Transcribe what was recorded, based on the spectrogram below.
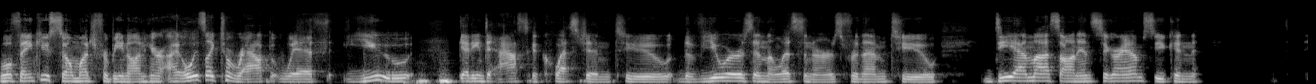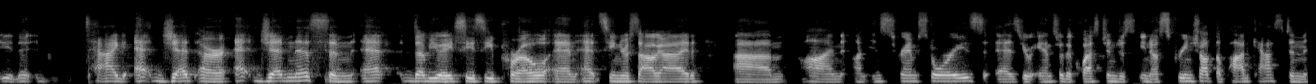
Well, thank you so much for being on here. I always like to wrap with you getting to ask a question to the viewers and the listeners for them to DM us on Instagram so you can tag at Jed or at Jedness and at WHCC Pro and at Senior Style Guide um, on on Instagram stories as you answer the question. Just you know, screenshot the podcast and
